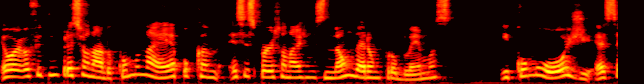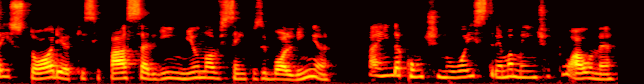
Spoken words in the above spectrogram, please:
eu, eu fico impressionado como na época esses personagens não deram problemas e como hoje essa história que se passa ali em 1900 e bolinha ainda continua extremamente atual, né?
